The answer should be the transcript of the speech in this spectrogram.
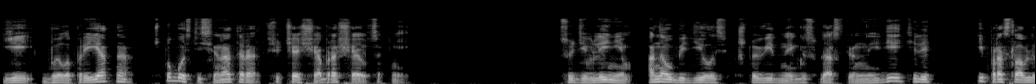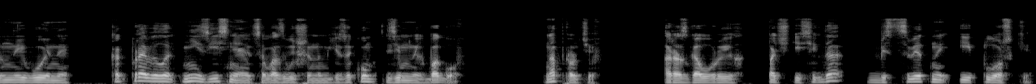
Ей было приятно, что гости сенатора все чаще обращаются к ней. С удивлением она убедилась, что видные государственные деятели и прославленные воины, как правило, не изъясняются возвышенным языком земных богов. Напротив, разговоры их почти всегда бесцветны и плоски,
